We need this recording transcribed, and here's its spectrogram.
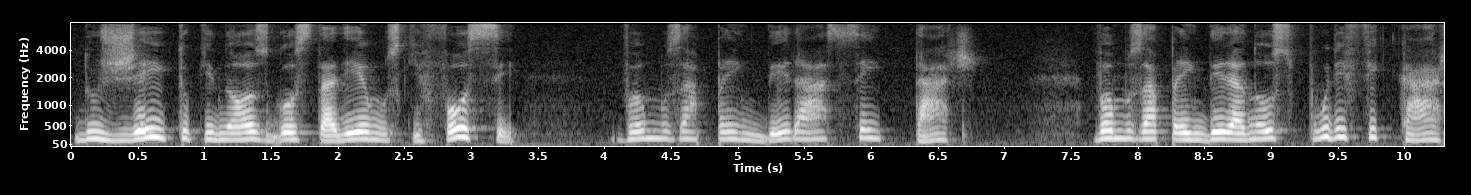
do jeito que nós gostaríamos que fosse, vamos aprender a aceitar, vamos aprender a nos purificar,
